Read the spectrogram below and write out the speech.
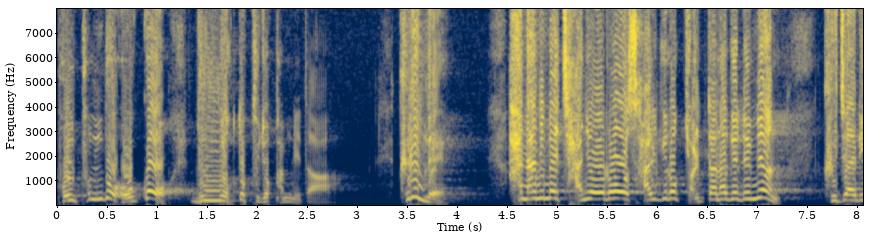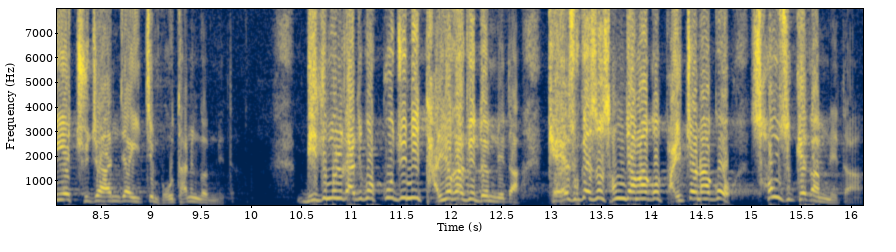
볼품도 없고 능력도 부족합니다. 그런데 하나님의 자녀로 살기로 결단하게 되면 그 자리에 주저앉아 있지 못하는 겁니다. 믿음을 가지고 꾸준히 달려가게 됩니다. 계속해서 성장하고 발전하고 성숙해 갑니다.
